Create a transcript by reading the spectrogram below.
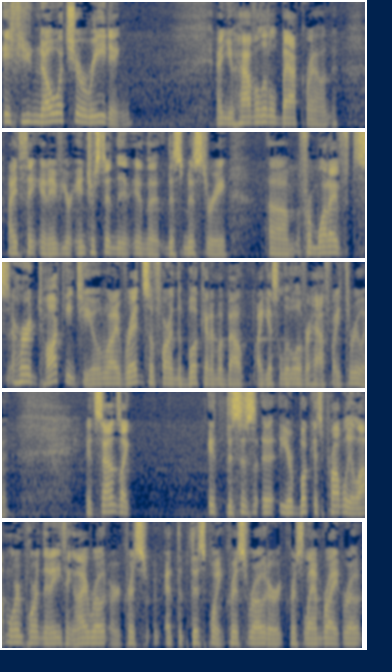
if you know what you're reading, and you have a little background, I think, and if you're interested in the in the this mystery, um, from what I've heard talking to you and what I've read so far in the book, and I'm about, I guess, a little over halfway through it, it sounds like it. This is uh, your book is probably a lot more important than anything I wrote or Chris at the, this point Chris wrote or Chris Lambright wrote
